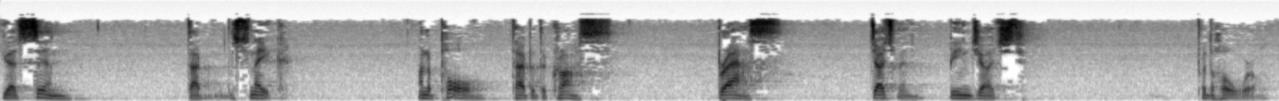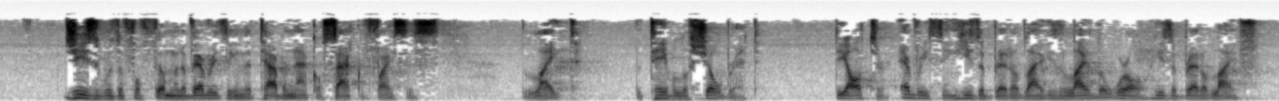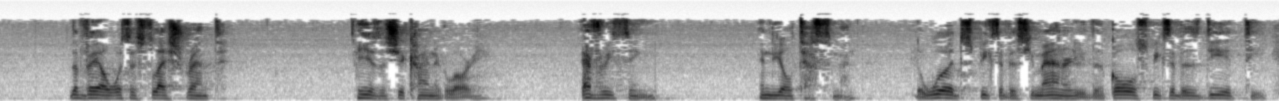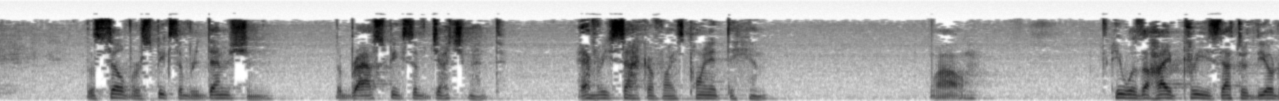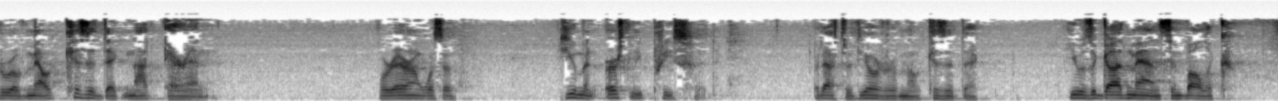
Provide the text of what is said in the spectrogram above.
You had sin, type the snake. On a pole, type of the cross. Brass, judgment, being judged for the whole world. Jesus was the fulfillment of everything in the tabernacle sacrifices, light, the table of showbread, the altar, everything. He's the bread of life. He's the light of the world. He's the bread of life. The veil was his flesh rent. He is the Shekinah glory. Everything in the Old Testament. The wood speaks of his humanity. The gold speaks of his deity. The silver speaks of redemption. The brass speaks of judgment. Every sacrifice pointed to him. Wow. He was a high priest after the order of Melchizedek, not Aaron. For Aaron was a human earthly priesthood. But after the order of Melchizedek, he was a God man symbolic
